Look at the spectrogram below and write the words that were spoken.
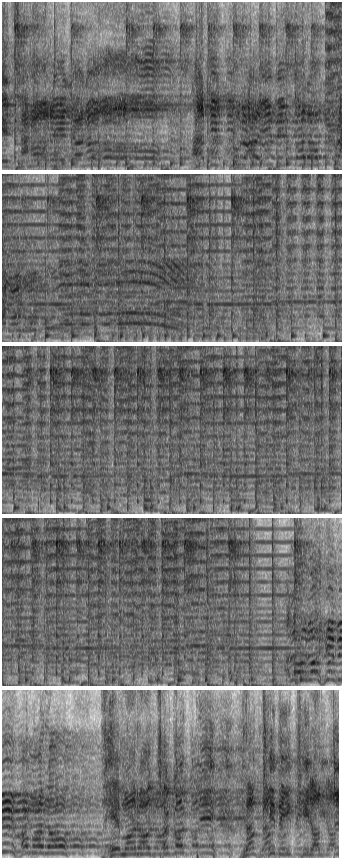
যে জানো রে জানো আজি পুরাইবে তোর প্রাণ হ্যালো রহিবি আমার হেমর জগতে রক্ষিবি ক্ষীরত্বে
